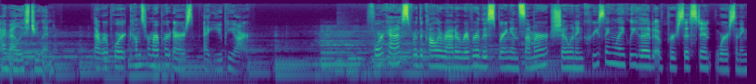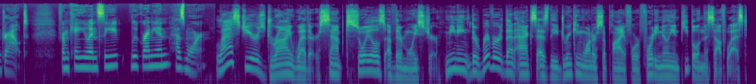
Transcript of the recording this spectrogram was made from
I'm Ellis Juhlin. That report comes from our partners at UPR. Forecasts for the Colorado River this spring and summer show an increasing likelihood of persistent worsening drought. From KUNC, Luke Runyon has more. Last year's dry weather sapped soils of their moisture, meaning the river that acts as the drinking water supply for 40 million people in the Southwest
